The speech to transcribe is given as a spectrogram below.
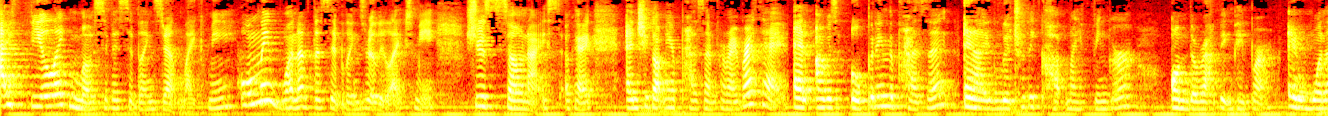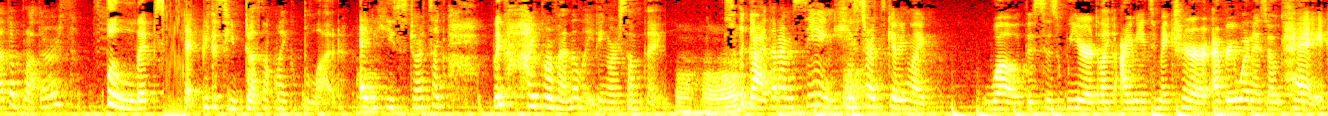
I feel like most of his siblings didn't like me. Only one of the siblings really liked me. She was so nice, okay? And she got me a present for my birthday. And I was opening the present and I literally cut my finger on the wrapping paper. And one of the brothers flips it because he doesn't like blood. And he starts like like hyperventilating or something. Uh-huh. The guy that I'm seeing, he starts getting like, whoa, this is weird. Like, I need to make sure everyone is okay.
